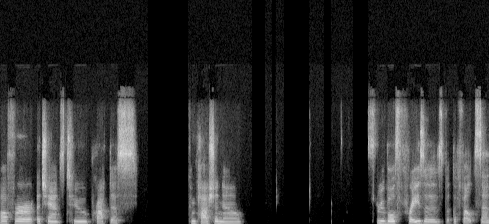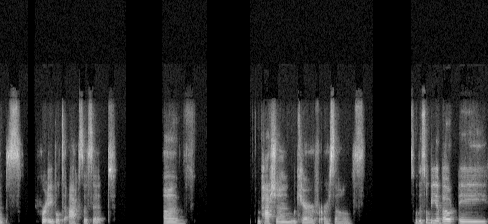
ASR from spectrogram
offer a chance to practice compassion now through both phrases, but the felt sense, if we're able to access it, of compassion, care for ourselves. So this will be about a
